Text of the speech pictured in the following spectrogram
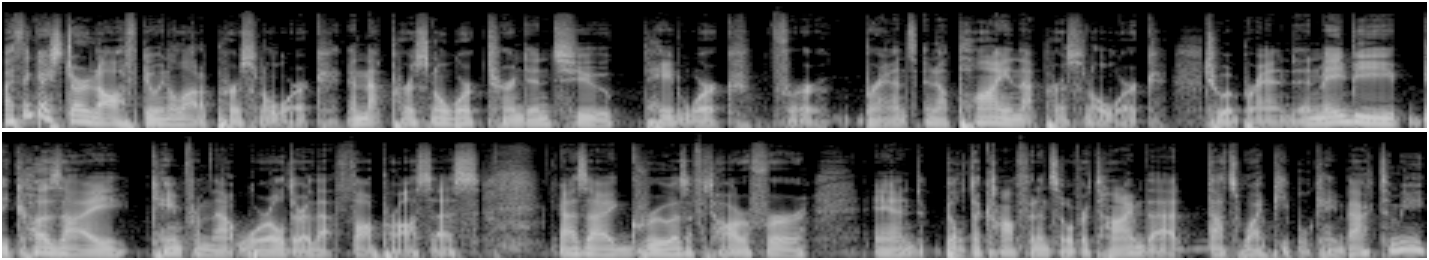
I think I started off doing a lot of personal work, and that personal work turned into paid work for brands and applying that personal work to a brand. And maybe because I came from that world or that thought process, as I grew as a photographer and built a confidence over time that that's why people came back to me.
